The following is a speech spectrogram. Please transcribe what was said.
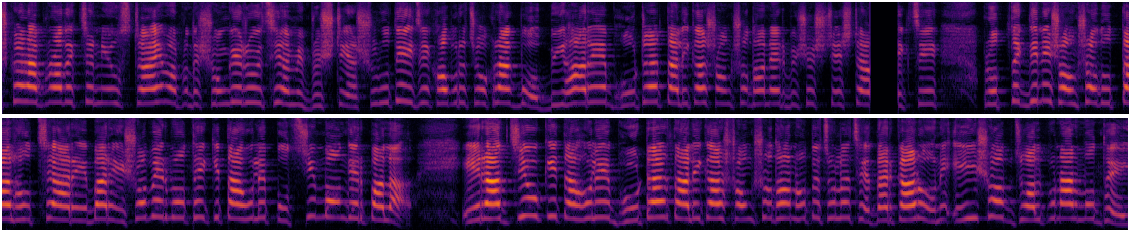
নমস্কার, আপনারা দেখছেন নিউজ টাইম আপনাদের সঙ্গে রয়েছে আমি বৃষ্টি আর শুরুতেই যে খবরে চোখ রাখব, বিহারে ভোটার তালিকা সংশোধনের বিশেষ চেষ্টা দেখছি, প্রত্যেকদিনই সংসদ উত্তাল হচ্ছে, আর এবার এসবের মধ্যে কি তাহলে পশ্চিমবঙ্গের পালা? এ রাজ্যেও কি তাহলে ভোটার তালিকা সংশোধন হতে চলেছে? তার কারণ এই সব জল্পনার মধ্যেই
